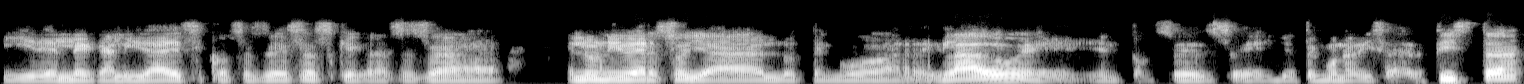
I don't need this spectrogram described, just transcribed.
y de legalidades y cosas de esas que gracias a el universo ya lo tengo arreglado. Eh, entonces, yo tengo una visa de artista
